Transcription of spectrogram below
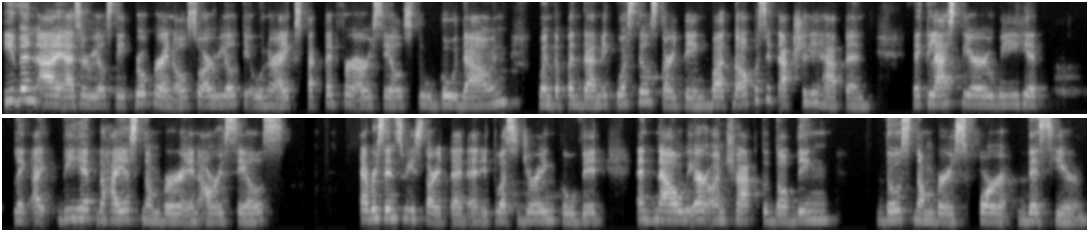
even I, as a real estate broker and also a realty owner, I expected for our sales to go down when the pandemic was still starting, but the opposite actually happened. Like last year, we hit like I, we hit the highest number in our sales ever since we started and it was during COVID. And now we are on track to doubling those numbers for this year.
